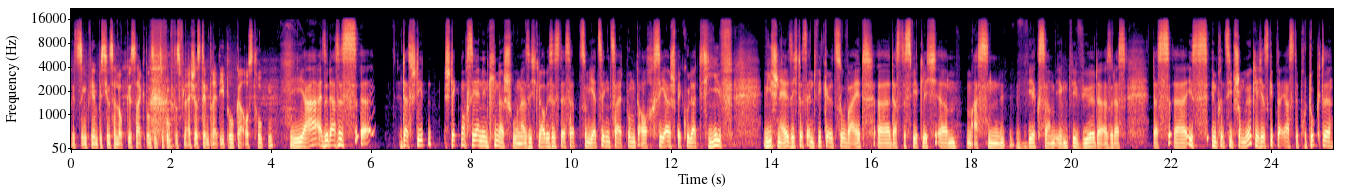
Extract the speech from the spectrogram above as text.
jetzt irgendwie ein bisschen salopp gesagt, uns in Zukunft das Fleisch aus dem 3D-Drucker ausdrucken? Ja, also das ist, äh, das steht steckt noch sehr in den Kinderschuhen. Also ich glaube, es ist deshalb zum jetzigen Zeitpunkt auch sehr spekulativ, wie schnell sich das entwickelt, so weit, äh, dass das wirklich ähm, massenwirksam irgendwie würde. Also das, das äh, ist im Prinzip schon möglich. Es gibt da erste Produkte,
